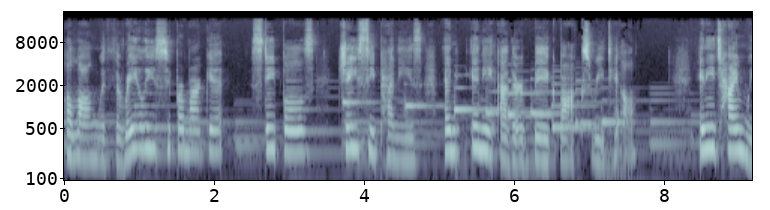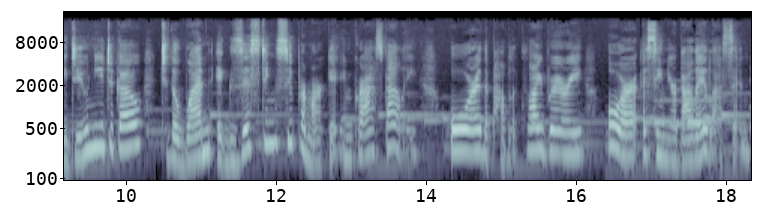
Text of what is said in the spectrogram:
along with the Raley's Supermarket, Staples, J.C. Penney's, and any other big box retail. Anytime we do need to go to the one existing supermarket in Grass Valley, or the public library, or a senior ballet lesson,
